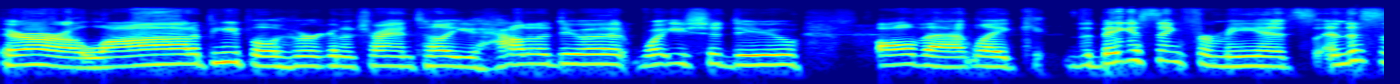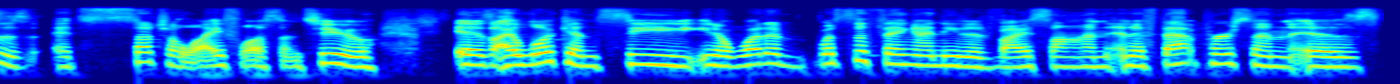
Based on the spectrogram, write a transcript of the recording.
There are a lot of people who are going to try and tell you how to do it, what you should do, all that. Like the biggest thing for me is, and this is, it's such a life lesson too, is I look and see, you know, what, what's the thing I need advice on? And if that person is,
